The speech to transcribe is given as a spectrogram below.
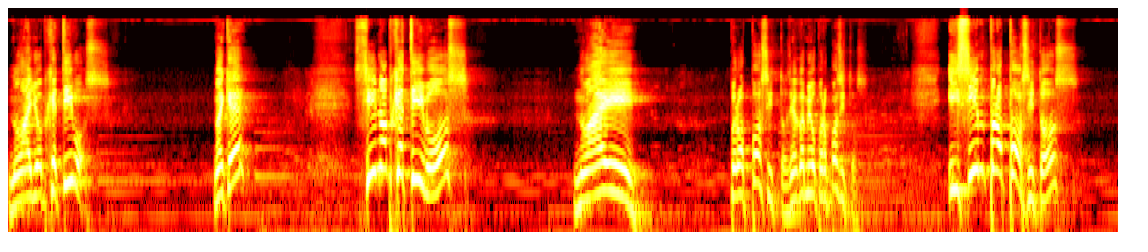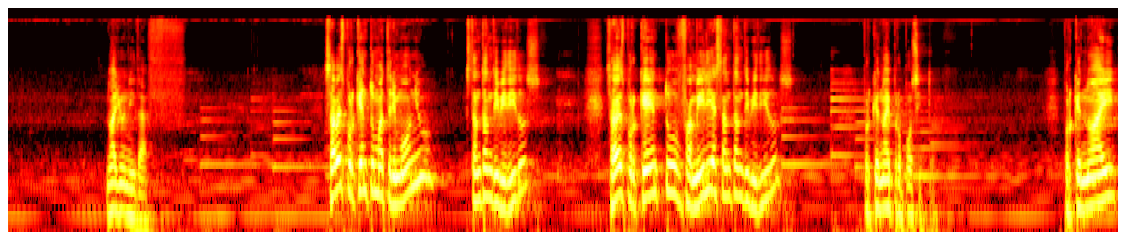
no hay objetivos. ¿No hay qué? Sin objetivos no hay propósitos. Diga conmigo propósitos. Y sin propósitos no hay unidad. ¿Sabes por qué en tu matrimonio están tan divididos? ¿Sabes por qué en tu familia están tan divididos? Porque no hay propósito. Porque no hay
